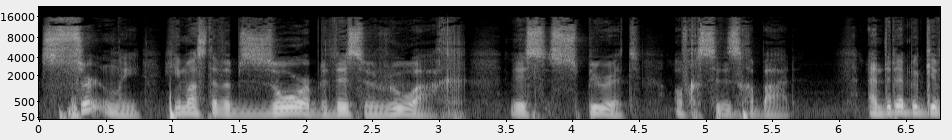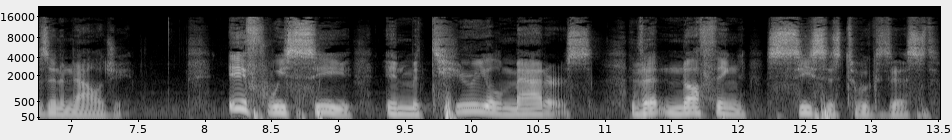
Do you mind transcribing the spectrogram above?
Certainly, he must have absorbed this ruach, this spirit of Chassidus Chabad. And the Rebbe gives an analogy. If we see in material matters that nothing ceases to exist,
